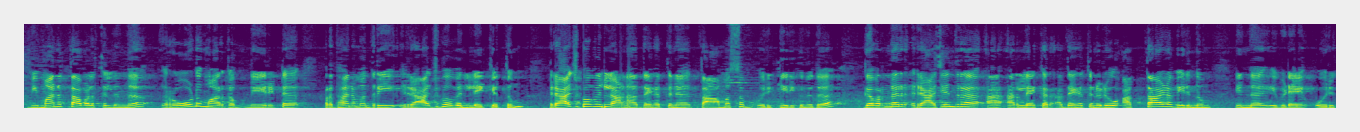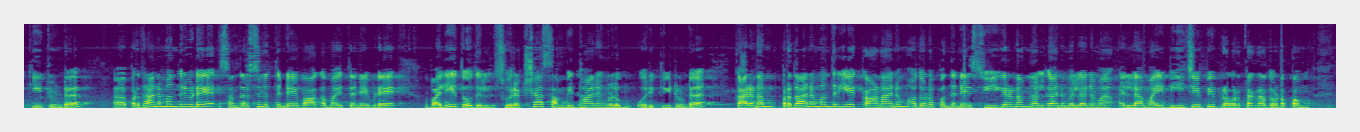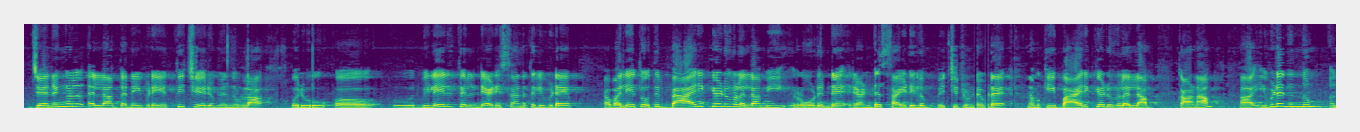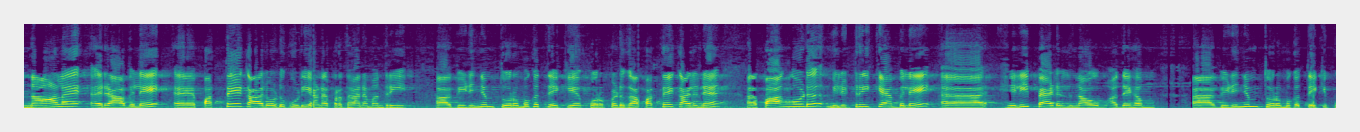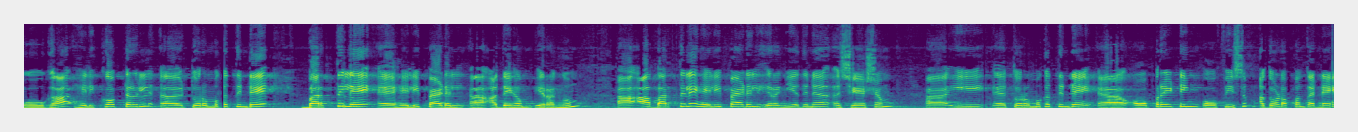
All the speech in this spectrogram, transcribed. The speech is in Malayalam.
വിമാനത്താവളത്തിൽ നിന്ന് റോഡ് മാർഗം നേരിട്ട് പ്രധാനമന്ത്രി രാജ്ഭവനിലേക്ക് എത്തും രാജ്ഭവനിലാണ് അദ്ദേഹത്തിന് താമസം ഒരുക്കിയിരിക്കുന്നത്. ഗവർണർ രാജേന്ദ്ര അർലേക്കർ അദ്ദേഹത്തിനൊരു അത്താഴ വിരുന്നും ഇന്ന് ഇവിടെ ഒരുക്കിയിട്ടുണ്ട്. പ്രധാനമന്ത്രിയുടെ സന്ദർശനത്തിന്റെ ഭാഗമായി തന്നെ ഇവിടെ വലിയ തോതിൽ സുരക്ഷാ സംവിധാനങ്ങളും ഒരുക്കിയിട്ടുണ്ട്. കാരണം പ്രധാനമന്ത്രിയെ കാണാനും അതോടൊപ്പം തന്നെ സ്വീകരണം നൽകാനും എല്ലാം എല്ലാമായി ബി ജെ പി പ്രവർത്തകർ അതോടൊപ്പം ജനങ്ങൾ എല്ലാം തന്നെ ഇവിടെ എത്തിച്ചേരും എന്നുള്ള ഒരു വിലയിരുത്തലിന്റെ അടിസ്ഥാനത്തിൽ ഇവിടെ വലിയ തോതിൽ ബാരിക്കേഡുകളെല്ലാം ഈ റോഡിന്റെ രണ്ട് സൈഡിലും വെച്ചിട്ടുണ്ട്. ഇവിടെ നമുക്ക് ഈ ബാരിക്കേഡുകളെല്ലാം കാണാം. ഇവിടെ നിന്നും നാളെ രാവിലെ പത്തേ കാലോടുകൂടിയാണ് പ്രധാനമന്ത്രി ആ, വിഴിഞ്ഞം തുറമുഖത്തേക്ക് പുറപ്പെടുക. പത്തേകാലിന് പാങ്ങോട് മിലിറ്ററി ക്യാമ്പിലെ ഹെലിപാഡിൽ നിന്നാവും അദ്ദേഹം വിഴിഞ്ഞം തുറമുഖത്തേക്ക് പോവുക. ഹെലികോപ്റ്ററിൽ തുറമുഖത്തിന്റെ ബർത്തിലെ ഹെലിപാഡിൽ അദ്ദേഹം ഇറങ്ങും. ആ, ബർത്തിലെ ഹെലിപാഡിൽ ഇറങ്ങിയതിന് ശേഷം ഈ തുറമുഖത്തിന്റെ ഓപ്പറേറ്റിംഗ് ഓഫീസും അതോടൊപ്പം തന്നെ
